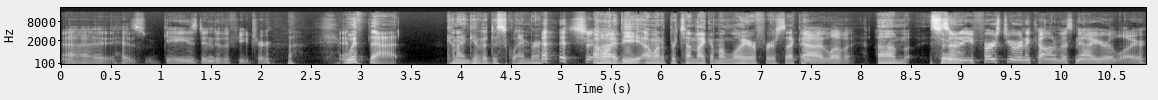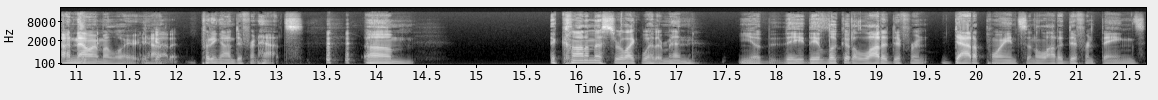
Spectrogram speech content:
uh, has gazed into the future. With that, can I give a disclaimer? Sure, I want to be. I want to pretend like I'm a lawyer for a second. I love it. Um, so, So, you, first you were an economist, now you're a lawyer. uh, now I'm a lawyer. Yeah, got it. putting on different hats. um, economists are like weathermen. You know, they they look at a lot of different data points and a lot of different things,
